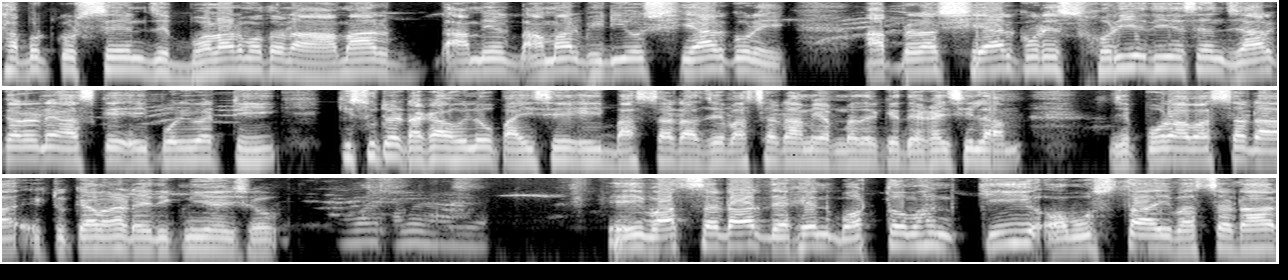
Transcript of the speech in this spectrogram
সাপোর্ট করছেন যে বলার মতো না। আমার, আমি, আমার ভিডিও শেয়ার করে আপনারা শেয়ার করে সরিয়ে দিয়েছেন, যার কারণে আজকে এই পরিবারটি কিছুটা টাকা হলেও পাইছে। এই বাচ্চাটা, যে বাচ্চাটা আমি আপনাদেরকে দেখাইছিলাম, যে পোড়া বাচ্চাটা, একটু ক্যামেরাটা এদিক নিয়ে এসো। এই বাচ্চাটার দেখেন বর্তমান কি অবস্থা, এই বাচ্চাটার।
